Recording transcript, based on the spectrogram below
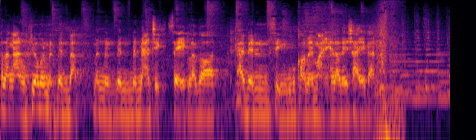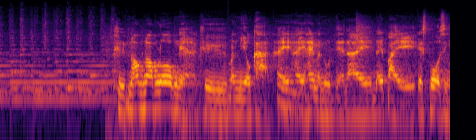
พลังงานผมคิดว่ามันเหมือนเป็นแบบมันเหมือนเป็นเป็น magic เสกแล้วก็กลายเป็นสิ่งอุปกรณ์ใหม่ๆ ให้เราได้ใช้กัน คือนอกนอกโลกเนี่ยคือมันมีโอกาสให้ให้ให้มนุษย์เนี่ยได้ได้ไป expose สิ่ง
